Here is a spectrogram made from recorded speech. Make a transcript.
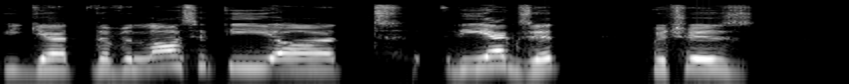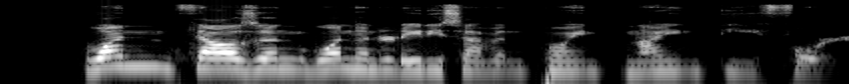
We get the velocity at the exit which is 1187.94.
